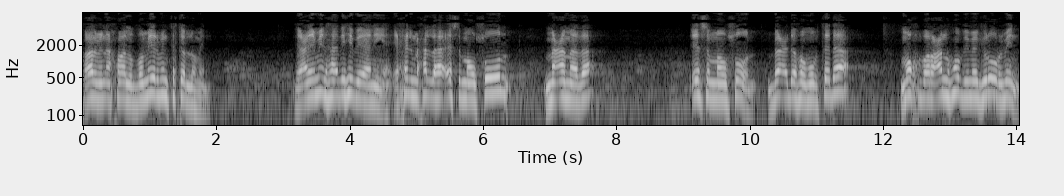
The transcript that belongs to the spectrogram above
قال من أحوال الضمير من تكلم. يعني من هذه بيانية. يحل محلها اسم موصول مع ماذا؟ اسم موصول. بعده مبتدا مخبر عنه بمجرور من.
